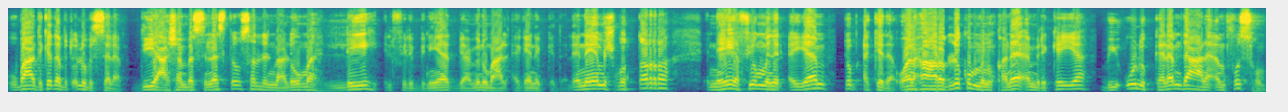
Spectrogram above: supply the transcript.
وبعد كده بتقول له بالسلام. دي عشان بس الناس توصل للمعلومة ليه الفلبينيات بيعملوا مع الأجانب كده. لأن هي مش مضطرة إن هي في يوم من الأيام تبقى كده. وأنا هعرض لكم من قناة أمريكية بيقولوا الكلام ده على أنفسهم.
